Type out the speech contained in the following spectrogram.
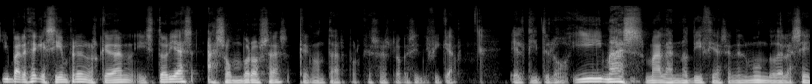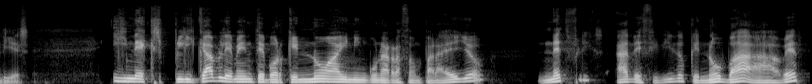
Y parece que siempre nos quedan historias asombrosas que contar, porque eso es lo que significa el título. Y más malas noticias en el mundo de las series inexplicablemente porque no hay ninguna razón para ello, Netflix ha decidido que no va a haber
